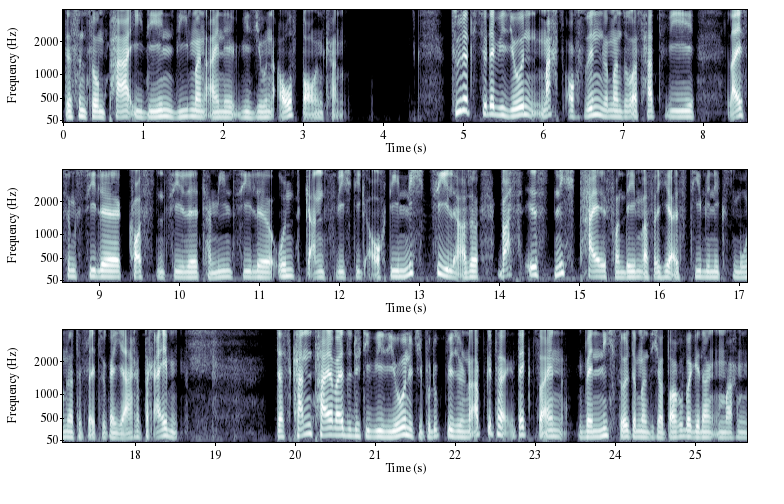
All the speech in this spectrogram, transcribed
das sind so ein paar Ideen, wie man eine Vision aufbauen kann. Zusätzlich zu der Vision macht es auch Sinn, wenn man sowas hat wie Leistungsziele, Kostenziele, Terminziele und ganz wichtig auch die Nichtziele. Also was ist nicht Teil von dem, was wir hier als Team die nächsten Monate, vielleicht sogar Jahre treiben? Das kann teilweise durch die Vision, durch die Produktvision abgedeckt sein. Wenn nicht, sollte man sich auch darüber Gedanken machen,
